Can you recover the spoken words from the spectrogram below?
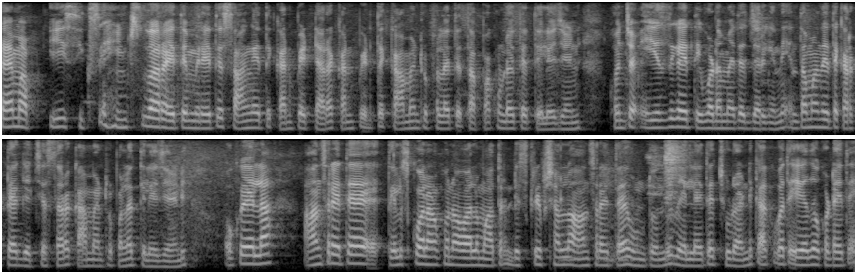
టైం అప్ ఈ సిక్స్ హింట్స్ ద్వారా అయితే మీరైతే సాంగ్ అయితే కనిపెట్టారా? కనిపెడితే కామెంట్ రూపంలో అయితే తప్పకుండా అయితే తెలియజేయండి. కొంచెం ఈజీగా అయితే ఇవ్వడం అయితే జరిగింది. ఎంతమంది అయితే కరెక్ట్గా గెట్ చేస్తారో కామెంట్ రూపంలో తెలియజేయండి. ఒకవేళ ఆన్సర్ అయితే తెలుసుకోవాలనుకున్న వాళ్ళు మాత్రం డిస్క్రిప్షన్లో ఆన్సర్ అయితే ఉంటుంది. వెళ్ళైతే చూడండి. కాకపోతే ఏదో ఒకటి అయితే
